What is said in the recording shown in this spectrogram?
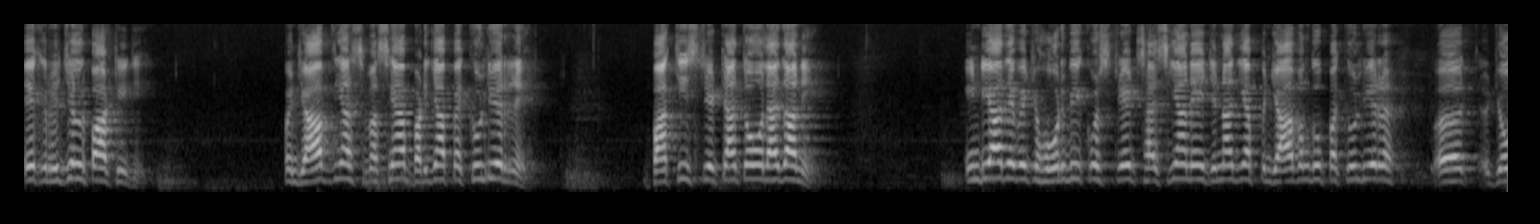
ਇੱਕ ਰੀਜਨਲ ਪਾਰਟੀ ਦੀ। ਪੰਜਾਬ ਦੀਆਂ ਸਮੱਸਿਆ ਬੜੀਆਂ ਪੈਕੂਲੀਅਰ ਨੇ। ਬਾਕੀ ਸਟੇਟਾਂ ਤੋਂ ਅਲੱਗਾ ਨੇ। ਇੰਡੀਆ ਦੇ ਵਿੱਚ ਹੋਰ ਵੀ ਕੁਝ ਸਟੇਟਸ ਐਸੀਆਂ ਨੇ ਜਿਨ੍ਹਾਂ ਦੀਆਂ ਪੰਜਾਬ ਵਾਂਗੂ ਪੈਕੂਲੀਅਰ ਜੋ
